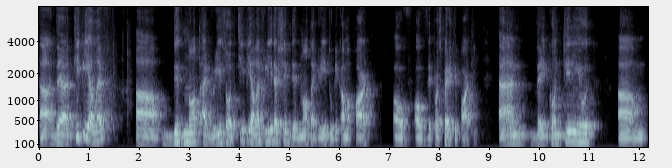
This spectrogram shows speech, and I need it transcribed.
uh, the TPLF did not agree. So TPLF leadership did not agree to become a part of, of the Prosperity Party, and they continued um,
